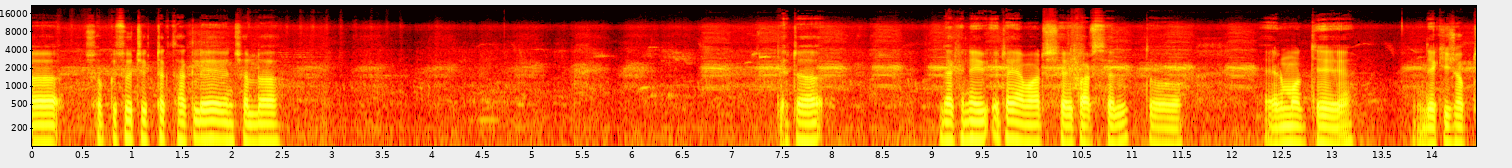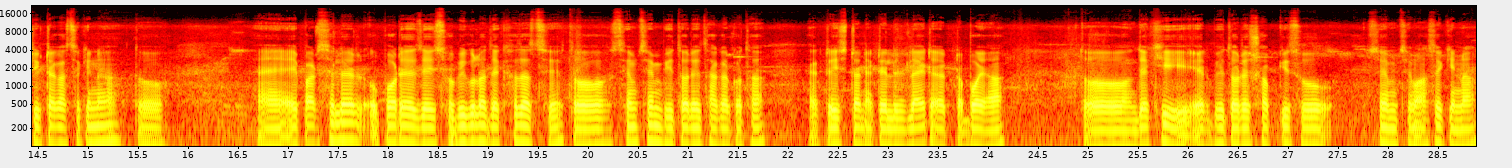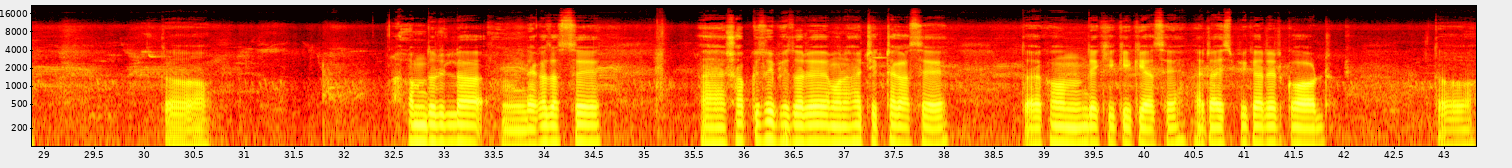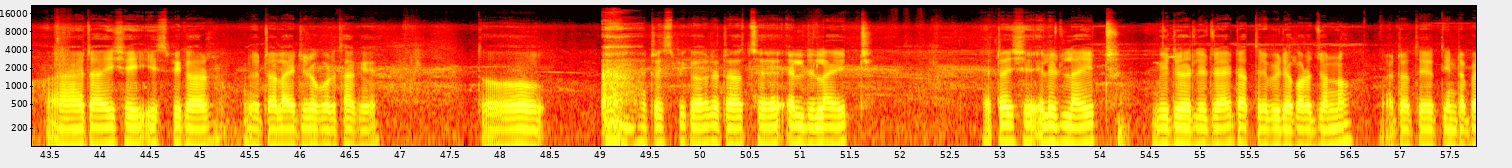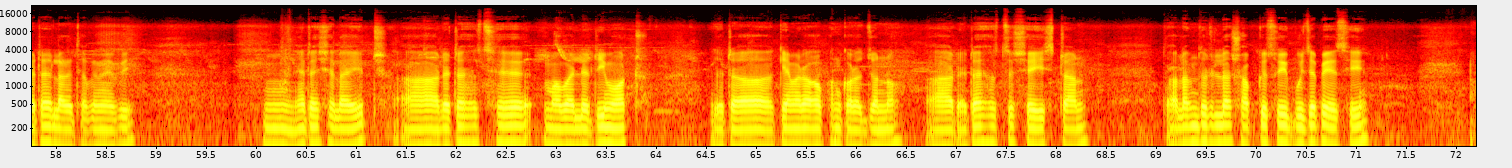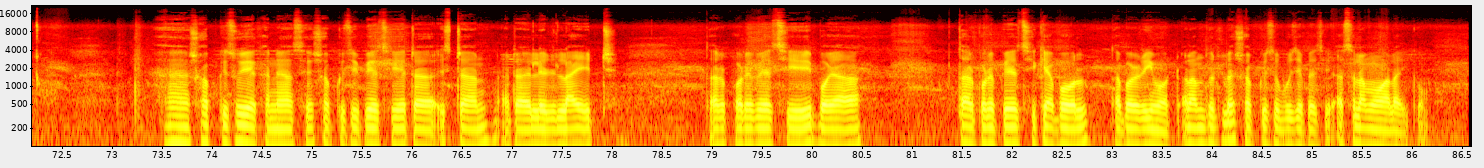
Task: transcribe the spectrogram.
সব কিছুই ঠিকঠাক থাকলে, ইনশাল্লাহ এটা, দেখেন এটাই আমার সেই পার্সেল তো এর মধ্যে দেখি সব ঠিকঠাক আছে কিনা। তো এই পার্সেলের উপরে যে ছবিগুলো দেখা যাচ্ছে, তো সেম সেম ভিতরে থাকার কথা। একটা স্ট্যান্ড একটা এলইডি লাইট আর একটা বয়া তো দেখি এর ভিতরে সব কিছু সেম সেম আছে কি না তো আলহামদুলিল্লাহ দেখা যাচ্ছে সব কিছুই ভিতরে মনে হয় ঠিকঠাক আছে। তো এখন দেখি কি কি আছে। এটা স্পিকারের কর্ড তো এটাই সেই স্পিকার যেটা লাইটের উপরে থাকে। তো, এটা স্পিকার এটা হচ্ছে এলইডি লাইট এটাই সেই LED light video LED light রাত্রে ভিডিও করার জন্য। এটাতে তিনটা ব্যাটারি লাগাতে হবে মেবি এটাই সে লাইট আর এটা হচ্ছে মোবাইলের রিমোট যেটা ক্যামেরা অফ অন করার জন্য। আর এটাই হচ্ছে সেই স্ট্যান্ড তো আলহামদুলিল্লাহ সব কিছুই বুঝে পেয়েছি। হ্যাঁ সব কিছুই এখানে আছে সব কিছুই পেয়েছি। এটা স্টান, এটা এলইডি লাইট, তারপরে পেয়েছি বয়া, তারপরে পেয়েছি কেবল, তারপরে রিমোট। আলহামদুলিল্লাহ সব কিছু বুঝে পেয়েছি। আসসালামু আলাইকুম।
